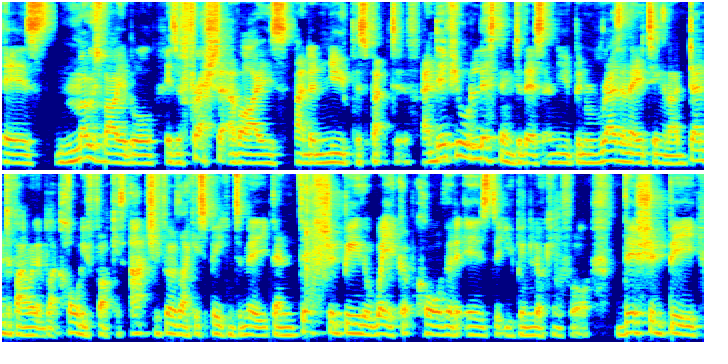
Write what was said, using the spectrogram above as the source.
is most valuable is a fresh set of eyes and a new perspective. And if you're listening to this and you've been resonating and identifying with it, like, holy fuck, it actually feels like he's speaking to me, then this should be the wake up call that it is that you've been looking for. This should be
